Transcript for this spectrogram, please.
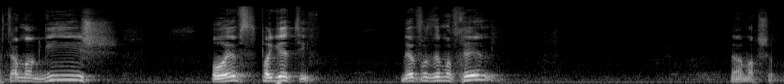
אתה מרגיש אוהב ספגטי. מאיפה זה מתחיל? מהמחשבה.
